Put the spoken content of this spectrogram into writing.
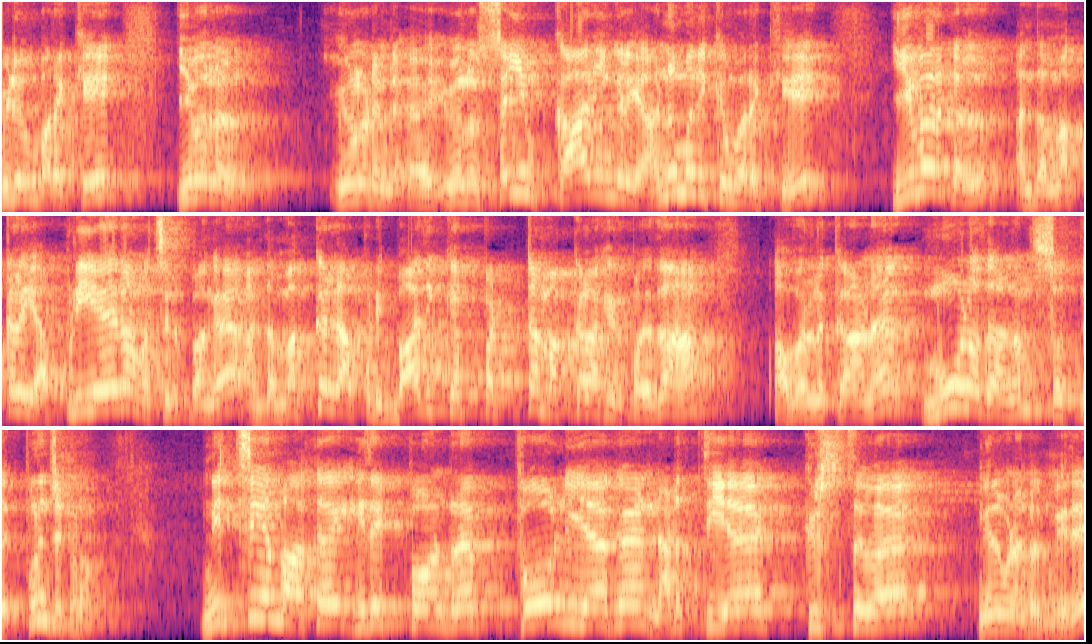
விடும் வரைக்கும் இவர்கள் இவர்களுடைய இவர்கள் செய்யும் காரியங்களை அனுமதிக்கும் வரைக்கும் இவர்கள் அந்த மக்களை அப்படியே தான் வச்சிருப்பாங்க. அந்த மக்கள் அப்படி பாதிக்கப்பட்ட மக்களாக இருப்பது தான் அவர்களுக்கான மூலதனம் சொத்து. புரிஞ்சுக்கணும். நிச்சயமாக இதை போன்ற போலியாக நடத்திய கிறிஸ்துவ நிறுவனங்கள் மீது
